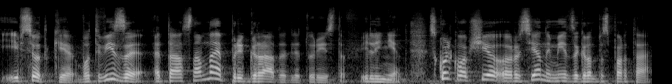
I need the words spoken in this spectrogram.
И все-таки, вот визы – это основная преграда для туристов или нет? Сколько вообще россиян имеет загранпаспорта?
